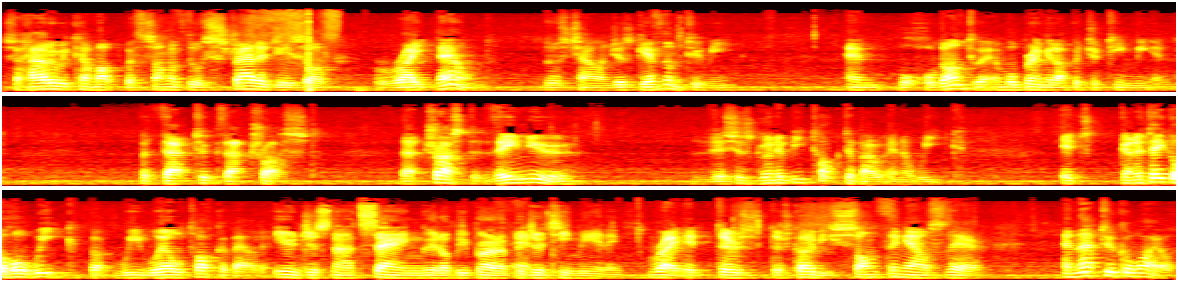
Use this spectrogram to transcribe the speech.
So, how do we come up with some of those strategies of write down those challenges, give them to me, and we'll hold on to it and we'll bring it up at your team meeting. But that took that trust. That trust that they knew this is going to be talked about in a week. It's going to take a whole week, but we will talk about it. You're just not saying it'll be brought up at your team meeting. Right. It, there's there's got to be something else there, and that took a while.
